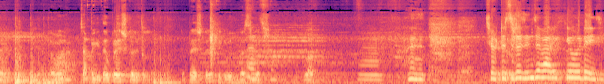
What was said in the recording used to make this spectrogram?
হবে না তবে না চাপে কি তাকে প্রেস করে দিলে প্রেস করে টিকে বিট বাস করছে লক ছোট ছোট জিনিস ভাবি কি উঠেছি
